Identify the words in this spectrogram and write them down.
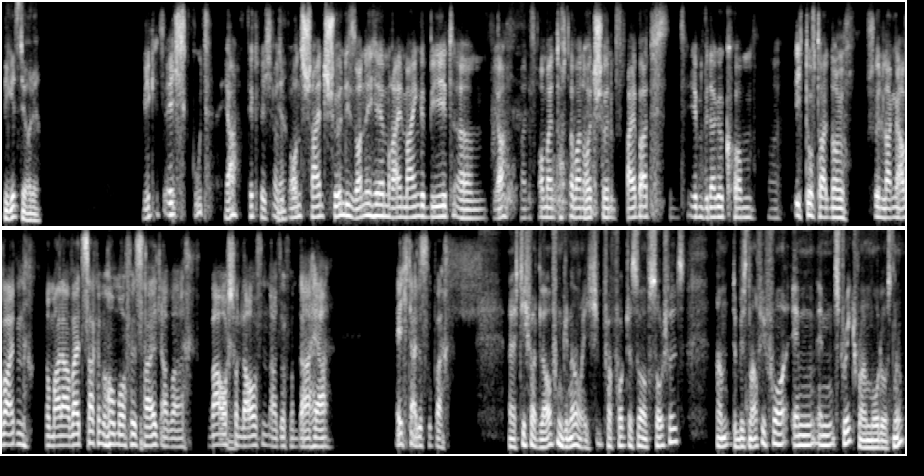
Wie geht's dir heute? Mir geht's echt gut, ja, wirklich. Also ja. bei uns scheint schön die Sonne hier im Rhein-Main-Gebiet. Ähm, ja, meine Frau, meine Tochter waren heute schön im Freibad, sind eben wieder gekommen. Ich durfte halt noch schön lange arbeiten. Normale Arbeitstag im Homeoffice halt, aber war auch ja. schon laufen, also von daher echt alles super. Äh, Stichwort Laufen, genau. Ich verfolge das so auf Socials. Ähm, du bist nach wie vor im, im Streakrun-Modus, ne?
